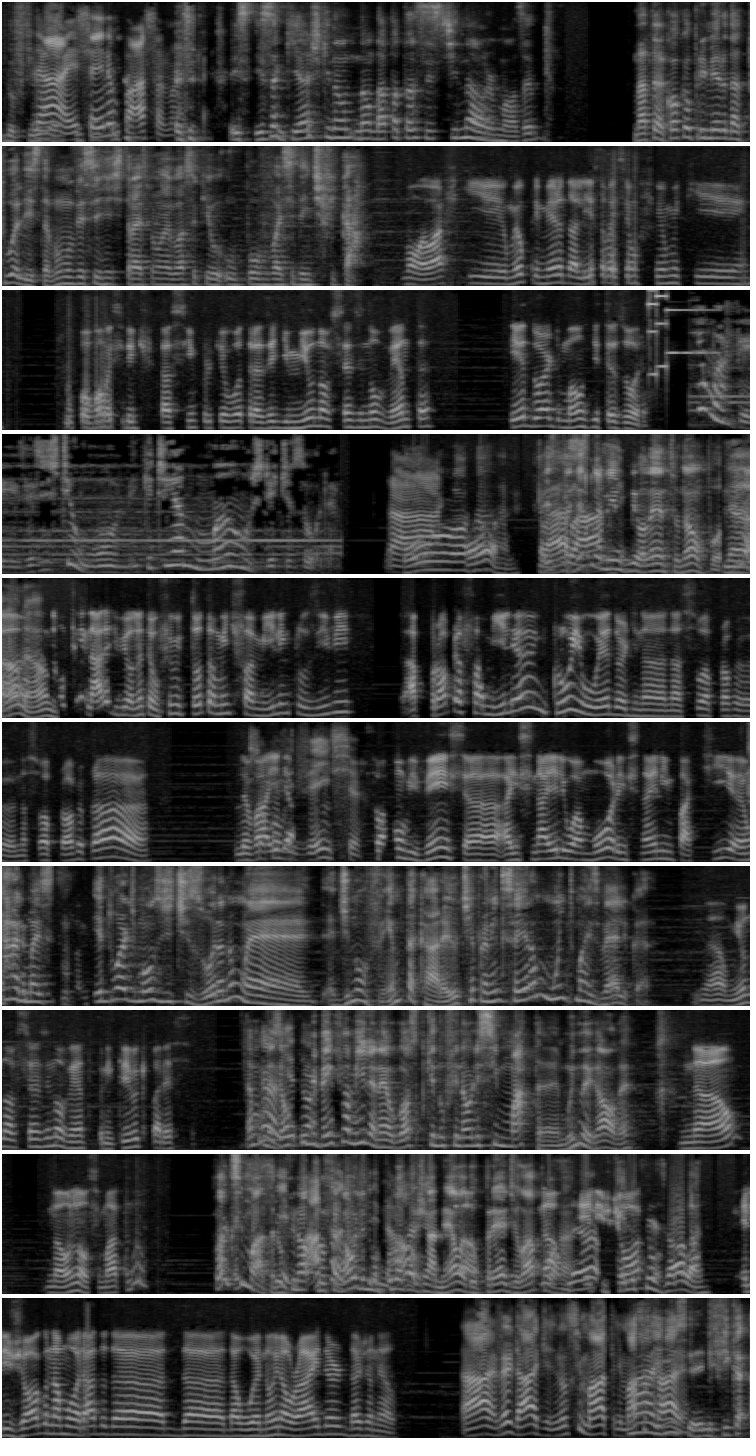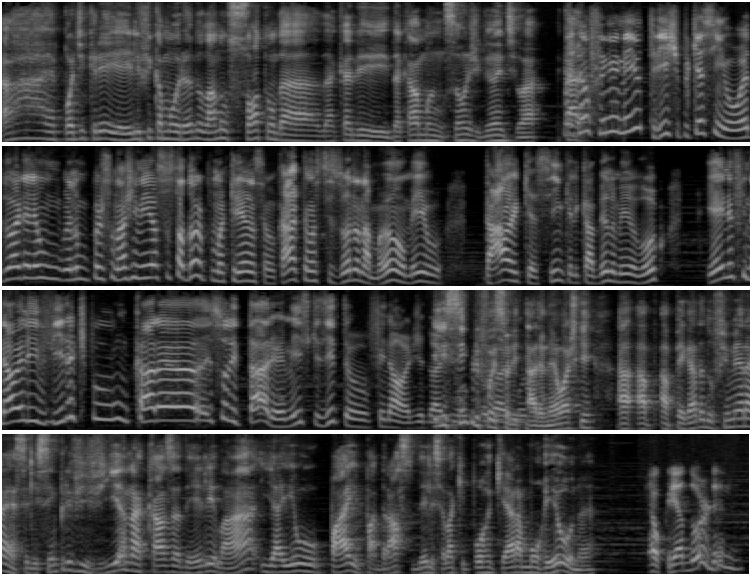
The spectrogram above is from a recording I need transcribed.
do filme. Ah, esse aí não passa mais. Isso, isso aqui eu acho que não, não dá pra tu assistir, não, irmão. Você- Natan, qual que é o primeiro da tua lista? Vamos ver se a gente traz pra um negócio que o, o povo vai se identificar. Bom, eu acho que o meu primeiro da lista vai ser um filme que o povão vai se identificar sim, porque eu vou trazer de 1990 Edward Mãos de Tesoura. E uma vez existiu um homem que tinha mãos de tesoura. Ah, Porra, claro. mas esse não é meio violento, não, pô? Não, não. Não tem nada de violento, é um filme totalmente família, inclusive a própria família inclui o Edward na, na sua própria na sua própria para levar sua ele a convivência. sua convivência, a, a ensinar ele o amor, a ensinar ele empatia. É um Caralho, mas Edward Mãos de Tesoura não é. É de 90, cara? Eu tinha pra mim que isso aí era muito mais velho, cara. Não, 1990, por incrível que pareça. É, mas Não, é um filme bem família, né? Eu gosto porque no final ele se mata. É muito legal, né? Não, não, não, se mata não. Claro que se Ele mata. No se final, no mata final no ele não pula final? da janela Não. do prédio lá, Não, porra. ele Ele se joga, isola. ele joga o namorado da, da, da Winona Ryder da janela. Ah, é verdade, ele não se mata, ele mata ah, o cara. isso, ele fica. Ah, é, pode crer. E aí ele fica morando lá no sótão da, daquele, daquela mansão gigante lá. Mas Cara, é um filme meio triste, porque assim, o Eduardo ele é, um, ele é um personagem meio assustador pra uma criança. Um cara que tem umas tesouras na mão, meio dark, assim, aquele cabelo meio louco. E aí no final ele vira, tipo, um cara solitário. É meio esquisito o final de Eduardo. Ele sempre foi solitário, né? Eu acho que a, a, a pegada do filme era essa. Ele sempre vivia na casa dele lá, e aí o pai, padrasto dele, sei lá que porra que era, morreu, né? É o criador dele.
